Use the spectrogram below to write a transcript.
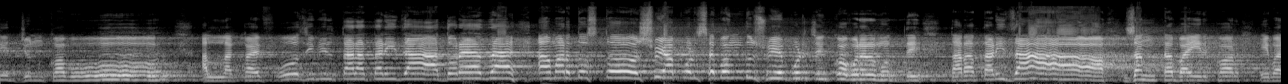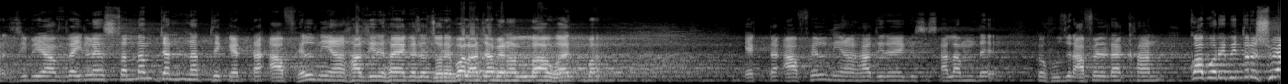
নির্জন কবর। আল্লাহ কয় ও জিবিল তাড়াতাড়ি যা, দৌড়ে যা। আমার দোস্ত শুয়ে পড়ছে, বন্ধু শুয়ে পড়ছে কবরের মধ্যে। তাড়াতাড়ি যা, জানটা বাইর কর। এবার জিবি সাল্লাম জান্নাত থেকে একটা আফেল নিয়ে হাজির হয়ে গেছে। জোরে বলা যাবে না, আল্লাহু আকবার। একটা আফেল নিয়ে হাজির হয়ে গেছে, সালাম দে। হুজুর আপেলটা খান। কবরের ভিতরে শুয়ে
